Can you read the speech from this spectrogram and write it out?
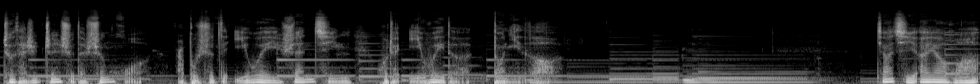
这才是真实的生活，而不是在一味煽情或者一味的逗你乐。佳琪爱耀华，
